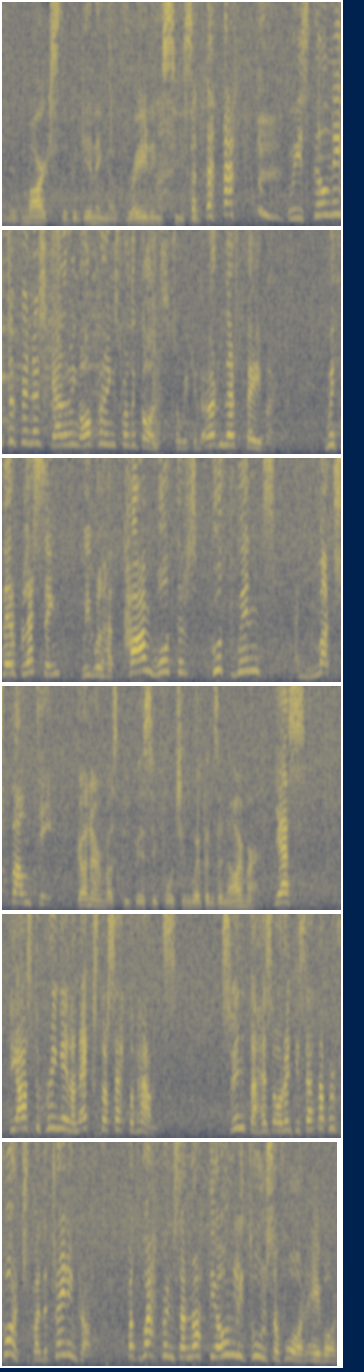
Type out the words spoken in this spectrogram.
And it marks the beginning of raiding season. We still need to finish gathering offerings for the gods so we can earn their favor. With their blessing, we will have calm waters, good winds, and much bounty. Gunnar must be busy forging weapons and armor. Yes, he asked to bring in an extra set of hands. Svinta has already set up her forge by the training ground. But weapons are not the only tools of war, Eivor.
